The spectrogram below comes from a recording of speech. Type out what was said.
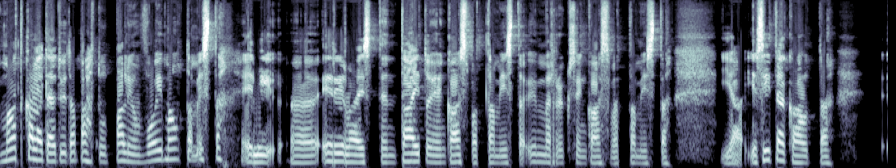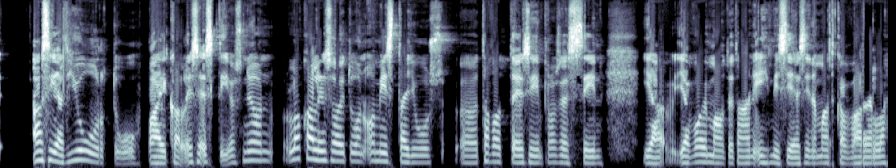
Matkalla täytyy tapahtua paljon voimauttamista, eli erilaisten taitojen kasvattamista, ymmärryksen kasvattamista, ja, ja sitä kautta asiat juurtuu paikallisesti. Jos ne on lokalisoitu, on omistajuus tavoitteisiin, prosessiin ja, ja voimautetaan ihmisiä siinä matkan varrella.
